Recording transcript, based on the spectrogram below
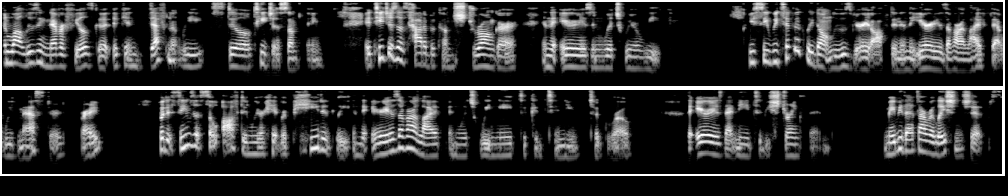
And while losing never feels good, it can definitely still teach us something. It teaches us how to become stronger in the areas in which we are weak. You see, we typically don't lose very often in the areas of our life that we've mastered, right? But it seems that so often we are hit repeatedly in the areas of our life in which we need to continue to grow, the areas that need to be strengthened. Maybe that's our relationships.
